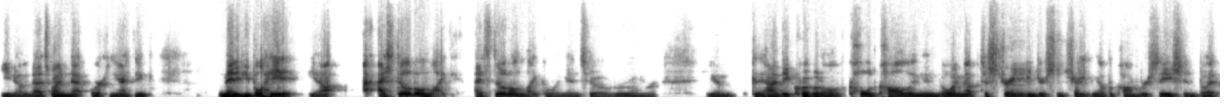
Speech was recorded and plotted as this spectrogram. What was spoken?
You know, that's why networking, I think many people hate it. You know, I, I still don't like it. I still don't like going into a room or, you know, kind of the equivalent of cold calling and going up to strangers and striking up a conversation. But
